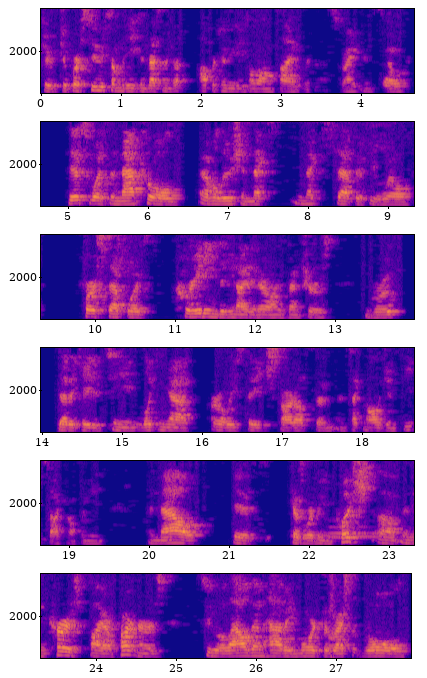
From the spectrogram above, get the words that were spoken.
to, to pursue some of these investment opportunities alongside with us, right? And so this was the natural evolution next next step, if you will. First step was creating the United Airlines Ventures group, dedicated team looking at early stage startups and, and technology and feedstock companies and now it's because we're being pushed um, and encouraged by our partners to allow them have a more direct role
